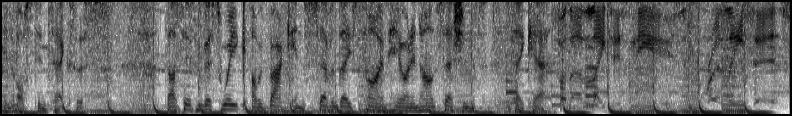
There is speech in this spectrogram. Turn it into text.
in Austin, Texas. That's it for this week. I'll be back in seven days' time here on Enhanced Sessions. Take care. For the latest news releases,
